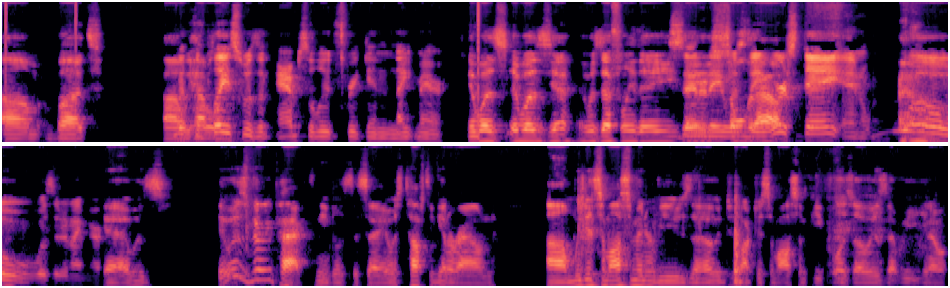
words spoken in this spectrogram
um, but uh, but we the had a- place was an absolute freaking nightmare. It was. It was. Yeah. It was definitely they. they Saturday was the out. worst day, and whoa, was it a nightmare. Yeah, it was it was very packed, needless to say. It was tough to get around. Um, we did some awesome interviews though, to talk to some awesome people as always that we, you know,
